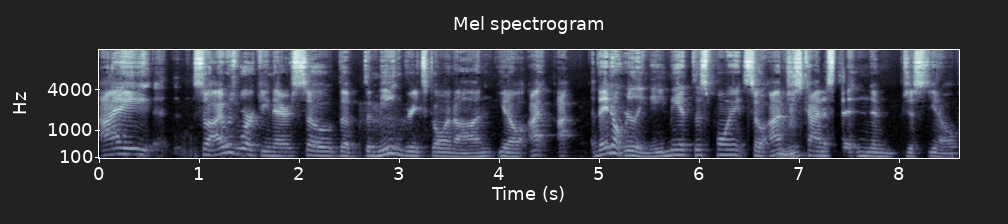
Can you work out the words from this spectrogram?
I so I was working there. So the the meet and greets going on. You know, I, I they don't really need me at this point. So I'm Mhm. just kind of sitting and just you know.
